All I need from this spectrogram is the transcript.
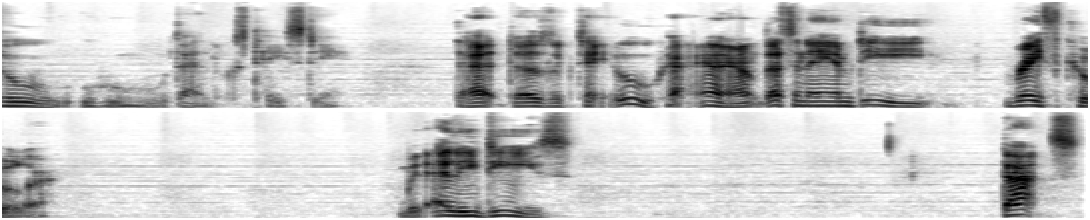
Ooh, ooh that looks tasty. That does look tasty. Ooh, that's an AMD Wraith cooler with LEDs. That's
